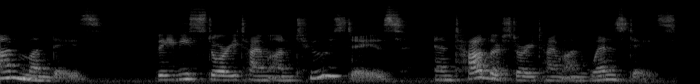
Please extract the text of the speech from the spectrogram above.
on Mondays, baby story time on Tuesdays, and toddler story time on Wednesdays.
